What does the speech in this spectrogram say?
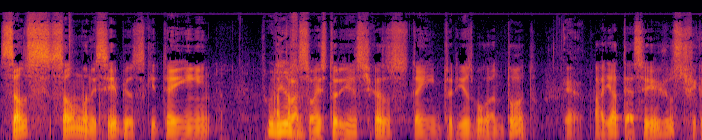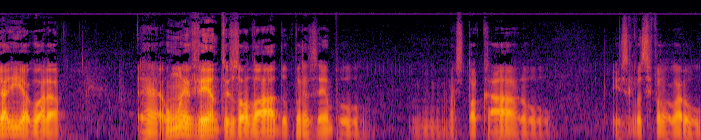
são, são municípios que têm Turismo. atrações turísticas, tem turismo o ano todo. É. Aí até se justificaria. Agora, é, um evento isolado, por exemplo, uma Stock Car, ou esse que você falou agora, o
